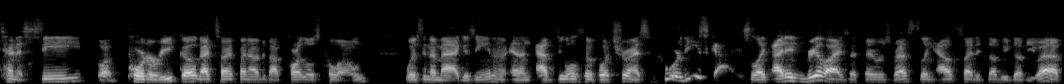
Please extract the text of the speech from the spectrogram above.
Tennessee or Puerto Rico. That's how I found out about Carlos Colon was in a magazine and, and Abdul the Butcher. And I said, who are these guys? Like, I didn't realize that there was wrestling outside of WWF,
